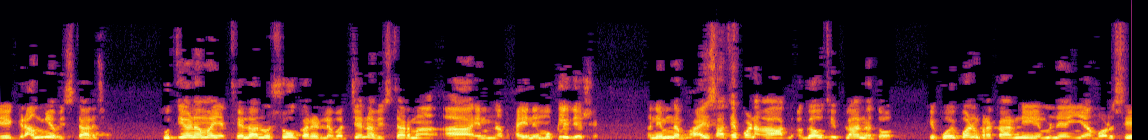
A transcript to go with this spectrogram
એ ગ્રામ્ય વિસ્તાર છે. કુતિયાણામાં એ થેલાનો શો કરે એટલે વચ્ચેના વિસ્તારમાં આ એમના ભાઈને મોકલી દેશે. અને એમના ભાઈ સાથે પણ આ અગાઉથી પ્લાન હતો કે કોઈ પણ પ્રકારની એમને અહીંયા મળશે,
